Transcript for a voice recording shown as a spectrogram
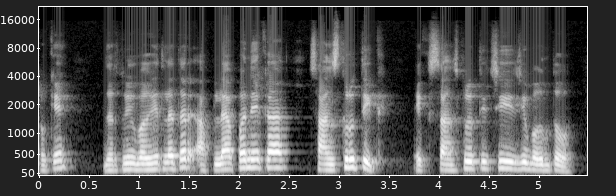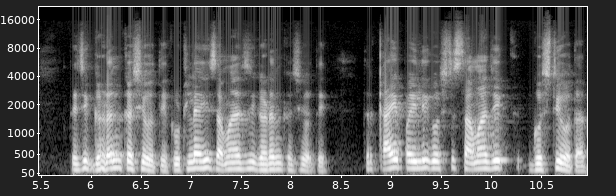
ओके जर तुम्ही बघितलं तर आपल्या पण एका सांस्कृतिक एक संस्कृतीची जी बनतो त्याची घडण कशी होते? कुठल्याही समाजाची घडण कशी होते? तर काही पहिली गोष्ट सामाजिक गोष्टी होतात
